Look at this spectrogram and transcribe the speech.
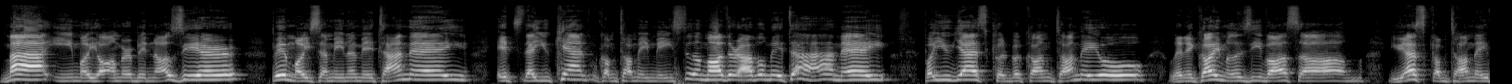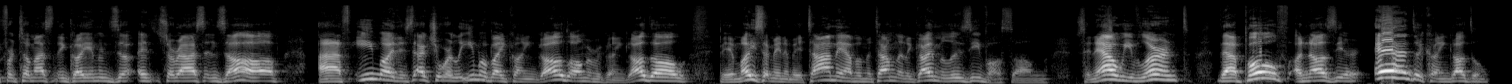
Ma yomer bin Nazir. It's that you can't become tamei me to the mother avol metame, but you yes could become tameu lenikoyim lezivasam. You yes come tamei for tumas nikoyim and saras and zav. Af this word imay by gadol, gadol, metame, ava metam lenegayim lezivasam. So now we've learned that both a nazir and a kohen gadol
